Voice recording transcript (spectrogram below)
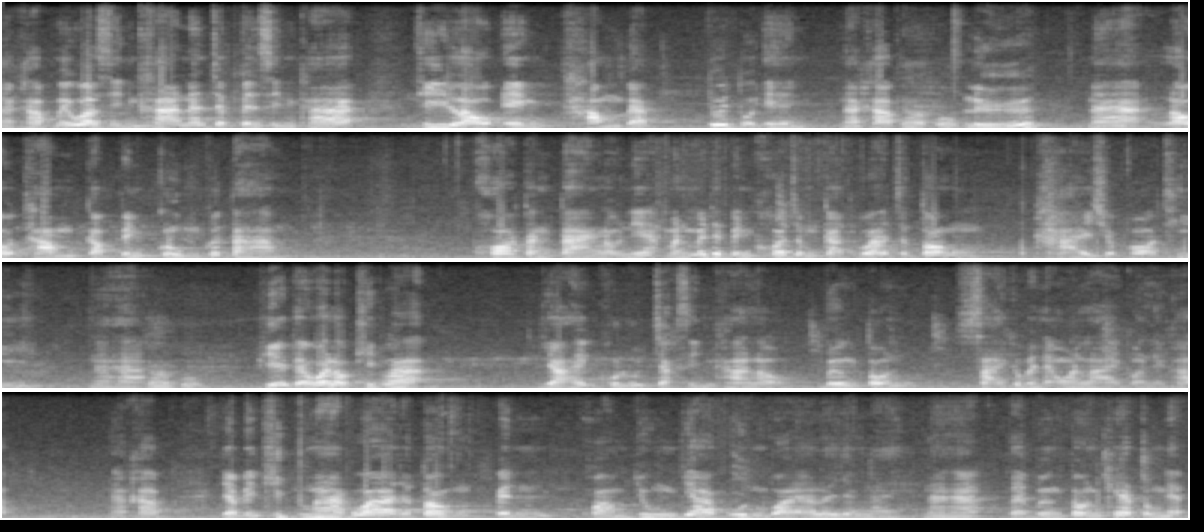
นะครับไม่ว่าสินค้านั้นจะเป็นสินค้าที่เราเองทำแบบด้วยตัวเองนะครับ ครับผมหรือนะฮะเราทำกับเป็นกลุ่มก็ตาม ข้อต่างๆ เหล่านี้มันไม่ได้เป็นข้อจำกัดว่าจะต้องขายเฉพาะที่นะฮะครับผมเพียงแต่ว่าเราคิดว่าอยากให้คนรู้จักสินค้าเราเบื้องต้นใส่เข้าไปในออนไลน์ก่อนเลยครับนะครับอย่าไปคิดมากว่าจะต้องเป็นความยุ่งยากวุ่นวายอะไรยังไงนะฮะแต่เบื้องต้นแค่ตรงเนี้ย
